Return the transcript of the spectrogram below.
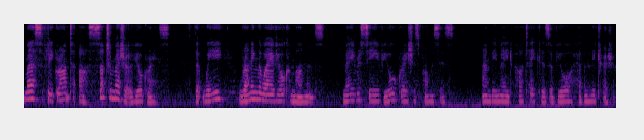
Mercifully grant to us such a measure of your grace, that we, running the way of your commandments, may receive your gracious promises and be made partakers of your heavenly treasure.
